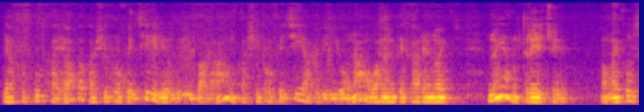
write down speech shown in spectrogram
le-a făcut Caiafa, ca și profețiile lui Balaam, ca și profeția lui Iona, oameni pe care noi nu i-am trece. Au mai fost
